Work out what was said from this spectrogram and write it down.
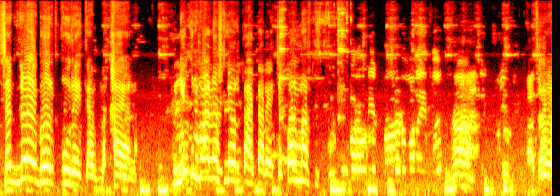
सगळे भरपूर आहे त्यांना खायला. लिकूर बाळ नसल्यावर काय करायचं? परमार्थ. हा. आता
